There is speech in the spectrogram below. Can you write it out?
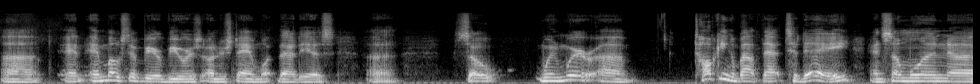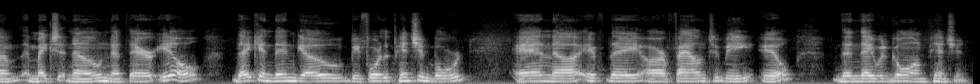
Uh, and, and most of your viewers understand what that is. Uh, so when we're uh, talking about that today and someone uh, makes it known that they're ill, they can then go before the pension board. And uh, if they are found to be ill, then they would go on pension.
